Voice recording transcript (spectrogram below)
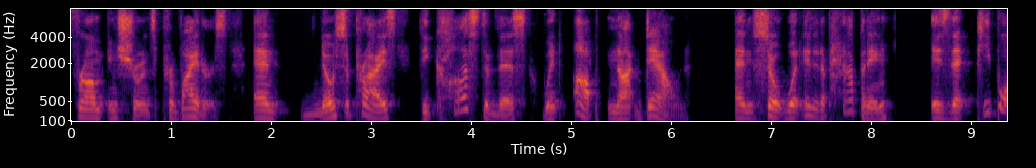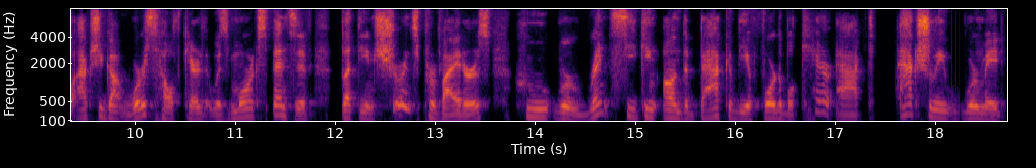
from insurance providers. And no surprise, the cost of this went up, not down. And so what ended up happening is that people actually got worse healthcare that was more expensive, but the insurance providers who were rent seeking on the back of the Affordable Care Act actually were made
